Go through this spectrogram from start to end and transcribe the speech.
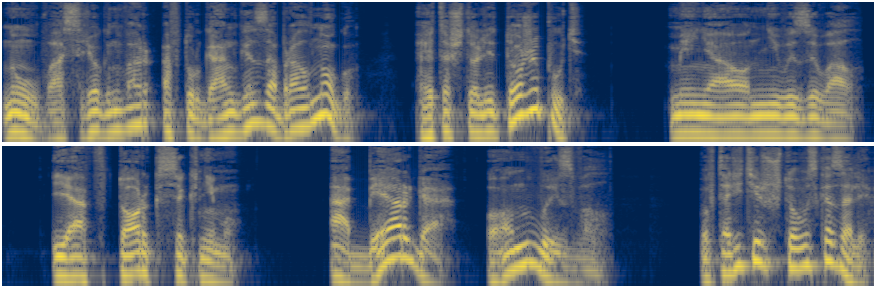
Ну, у вас, Рёгнвар, Автурганга забрал ногу. Это что ли тоже путь?» «Меня он не вызывал. Я вторгся к нему. А Берга он вызвал». «Повторите, что вы сказали?»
